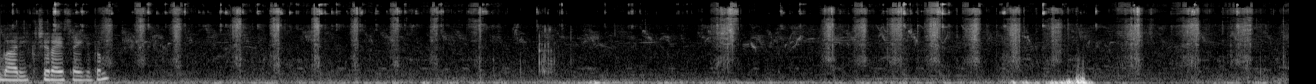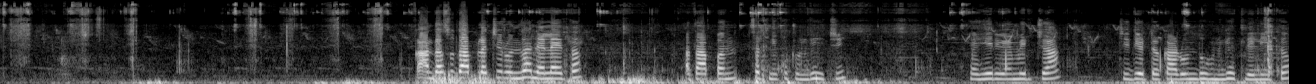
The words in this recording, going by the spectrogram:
बारीक चिरायचा एकदम. कांदा सुद्धा आपला चिरून झालेला आहे तर आता आपण चटणी कुटून घ्यायची? ह्या हिरव्या मिरच्या ची देठं काढून धुवून घेतलेली इथं.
